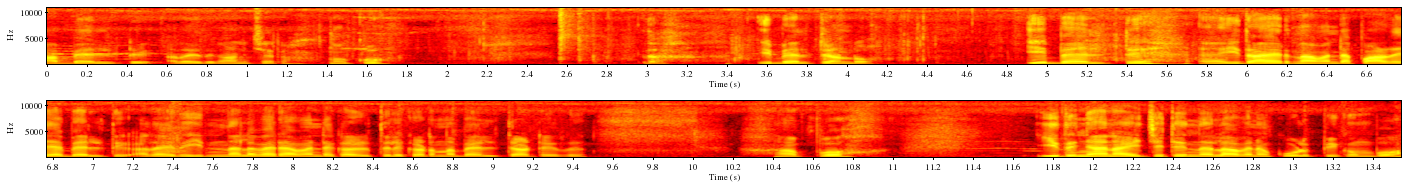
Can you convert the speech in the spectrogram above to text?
ആ ബെൽറ്റ് അതായത് കാണിച്ചു തരാം. നോക്കൂ. ഈ ബെൽറ്റ് ഉണ്ടോ ഈ ബെൽറ്റ് ഇതായിരുന്നു അവന്റെ പഴയ ബെൽറ്റ് അതായത് ഇന്നലെ വരെ അവന്റെ കഴുത്തിൽ കിടന്ന ബെൽറ്റ് ആട്ടോ ഇത്. അപ്പോൾ ഇത് ഞാൻ അയച്ചിട്ട് ഇന്നലെ അവനെ കുളിപ്പിക്കുമ്പോൾ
